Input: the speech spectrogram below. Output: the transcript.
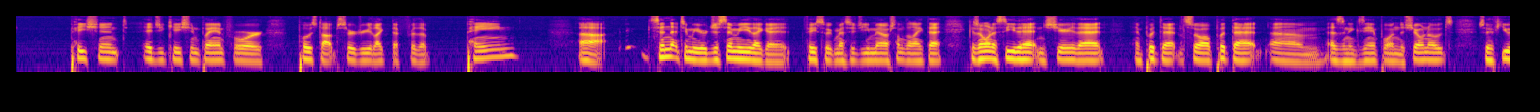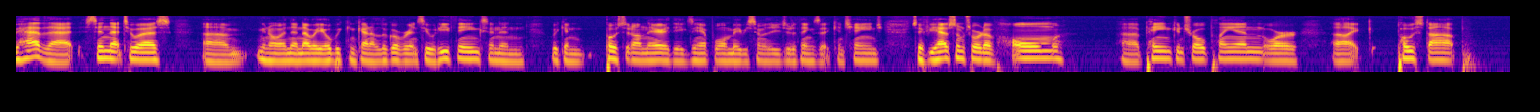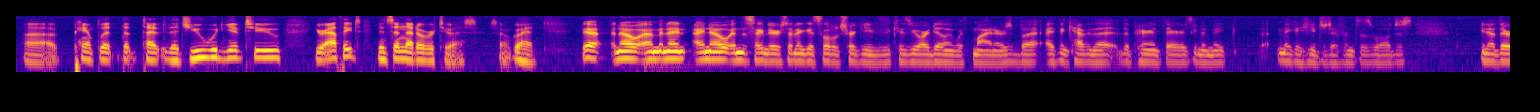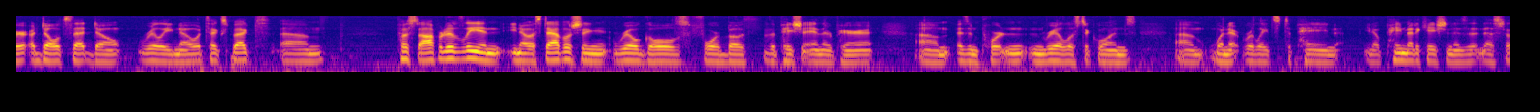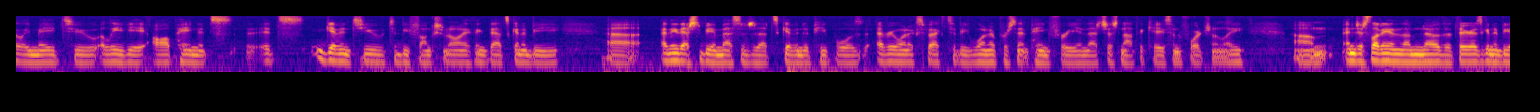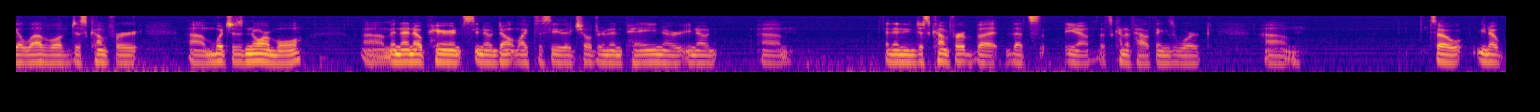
patient education plan for post-op surgery, like the for the pain, uh, send that to me, or just send me like a Facebook message, email, or something like that, because I want to see that and share that and put that. So I'll put that um, as an example in the show notes. So if you have that, send that to us. Um, you know, and then that way we can kind of look over it and see what he thinks, and then we can post it on there, the example, and maybe some of these are the things that can change. So if you have some sort of home uh, pain control plan or uh, like post-op uh, pamphlet that type, that you would give to your athletes, then send that over to us. So go ahead. Yeah, no, I mean, I, I know in the secondary setting it gets a little tricky because you are dealing with minors, but I think having the, the parent there is going to make make a huge difference as well. Just, you know, they're adults that don't really know what to expect um, post-operatively, and you know, establishing real goals for both the patient and their parent um, is important and realistic ones um, when it relates to pain. You know, pain medication isn't necessarily made to alleviate all pain. It's it's given to you to be functional, and I think that's going to be uh, I think that should be a message that's given to people is everyone expects to be 100% pain free, and that's just not the case, unfortunately. Um, and just letting them know that there is going to be a level of discomfort, um, which is normal. Um, and I know parents, you know, don't like to see their children in pain or you know, um, in any discomfort, but that's you know that's kind of how things work. Um, so you know,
